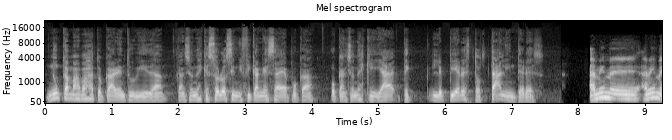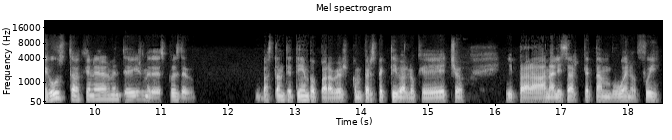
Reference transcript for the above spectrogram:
nunca más vas a tocar en tu vida canciones que solo significan esa época o canciones que ya te le pierdes total interés. A mí me a mí me gusta generalmente irme después de bastante tiempo para ver con perspectiva lo que he hecho y para analizar qué tan bueno fui.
